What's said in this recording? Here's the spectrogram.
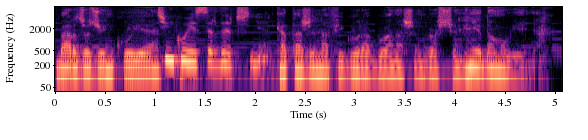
Bardzo dziękuję. Dziękuję serdecznie. Katarzyna Figura była naszym gościem w Niedomówieniach.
